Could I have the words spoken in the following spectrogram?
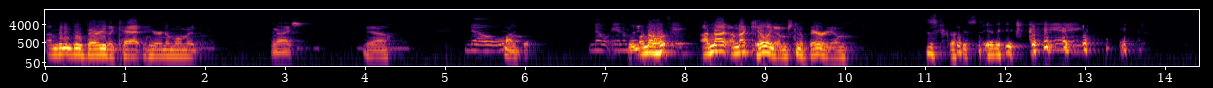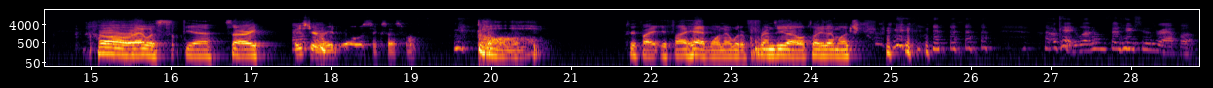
I'm gonna go bury the cat here in a moment. Nice. Yeah. No. My God, No animal Oh no, cruelty. I'm not. I'm not killing him. I'm just gonna bury him. Jesus Christ, Danny. Danny. Oh, that was yeah. Sorry. At least your rage roll was successful. Oh. If I if I had one, I would have frenzied. I'll tell you that much. okay, let him finish his wrap up.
